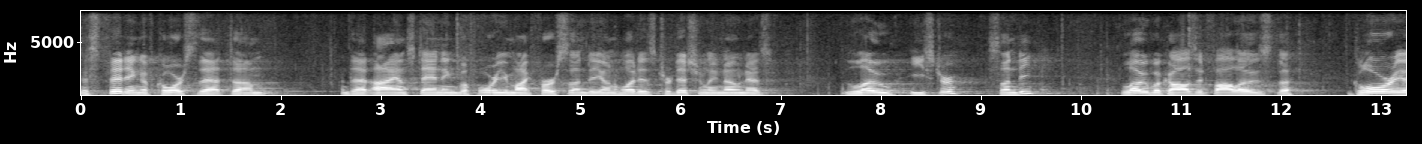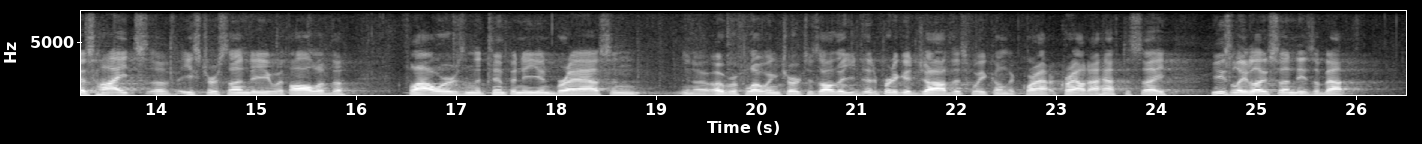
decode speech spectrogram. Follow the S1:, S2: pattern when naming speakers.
S1: It's fitting, of course, that, um, that I am standing before you my first Sunday on what is traditionally known as Low Easter Sunday. Low because it follows the glorious heights of Easter Sunday with all of the flowers and the timpani and brass and you know overflowing churches. Although you did a pretty good job this week on the crowd, I have to say. Usually, Low Sunday is about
